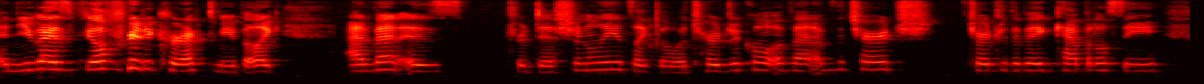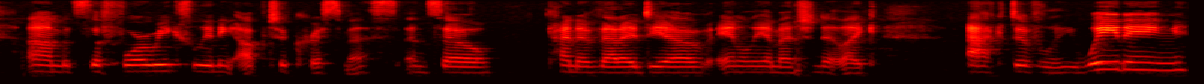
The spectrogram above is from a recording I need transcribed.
and you guys feel free to correct me, but like Advent is traditionally it's like the liturgical event of the church, church with a big capital C. Um, it's the four weeks leading up to Christmas, and so kind of that idea of Analia mentioned it like actively waiting,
